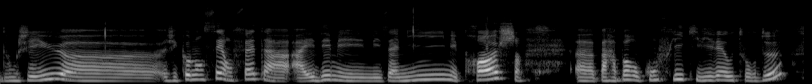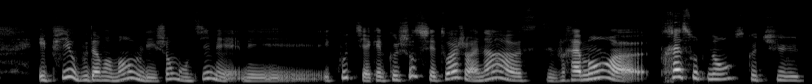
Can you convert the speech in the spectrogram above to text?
donc j'ai eu, j'ai commencé en fait à, aider mes, amis, mes proches par rapport aux conflits qui vivaient autour d'eux. Et puis, au bout d'un moment, les gens m'ont dit, mais, mais écoute, il y a quelque chose chez toi, Johanna, c'est vraiment très soutenant ce que tu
